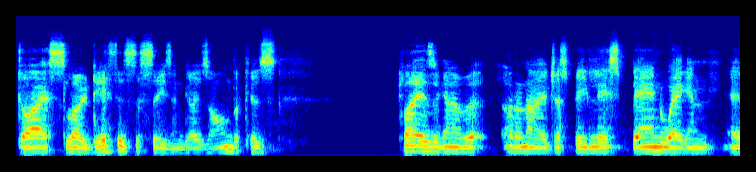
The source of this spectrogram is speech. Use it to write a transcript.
die a slow death as the season goes on because players are going to, I don't know, just be less bandwagon. Uh,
